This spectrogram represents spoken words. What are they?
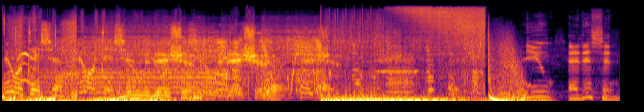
New edition. New edition. New edition. New edition. New edition.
